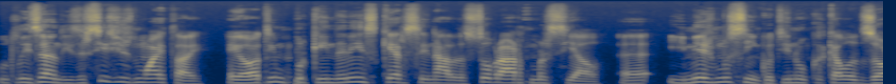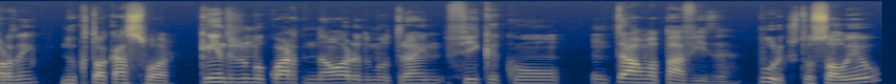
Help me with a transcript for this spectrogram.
utilizando exercícios de Muay Thai. É ótimo porque ainda nem sequer sei nada sobre a arte marcial uh, e mesmo assim continuo com aquela desordem no que toca a suor. Quem entra no meu quarto na hora do meu treino fica com um trauma para a vida. Porque estou só eu,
